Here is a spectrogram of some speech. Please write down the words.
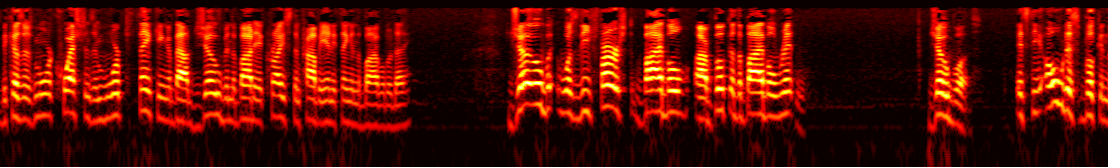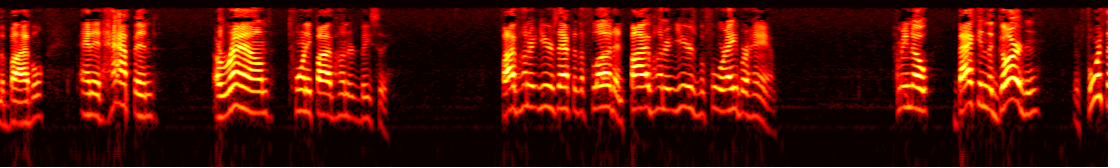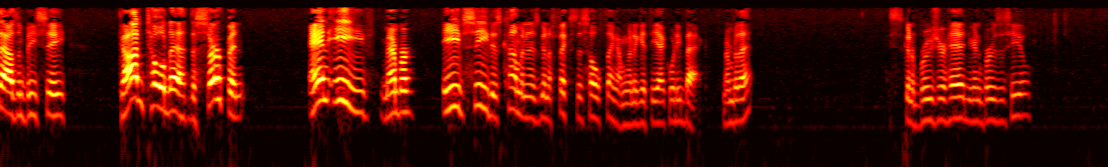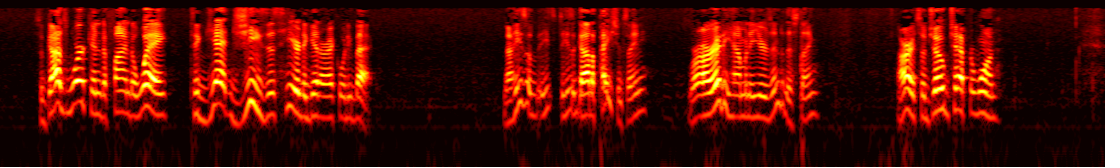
Because there's more questions and warped thinking about Job in the body of Christ than probably anything in the Bible today. Job was the first Bible, or uh, book of the Bible written. Job was. It's the oldest book in the Bible, and it happened around 2500 BC. 500 years after the flood and 500 years before Abraham. How many know back in the garden in 4000 BC, God told the serpent, And Eve, remember, Eve's seed is coming and is going to fix this whole thing. I'm going to get the equity back. Remember that? He's going to bruise your head, you're going to bruise his heel. So God's working to find a way to get Jesus here to get our equity back. Now he's a he's, he's a God of patience, ain't he? We're already how many years into this thing? All right, so Job chapter one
